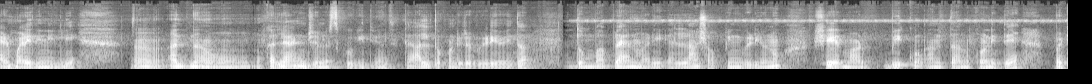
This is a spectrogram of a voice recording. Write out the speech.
ಆ್ಯಡ್ ಮಾಡಿದ್ದೀನಿ ಇಲ್ಲಿ. ಅದು ನಾವು ಕಲ್ಯಾಣ್ ಜ್ಯುವೆಲ್ಲರ್ಸ್ಗೆ ಹೋಗಿದ್ವಿ ಅನಿಸುತ್ತೆ, ಅಲ್ಲಿ ತೊಗೊಂಡಿರೋ ವಿಡಿಯೋ ಇದು. ತುಂಬ ಪ್ಲ್ಯಾನ್ ಮಾಡಿ ಎಲ್ಲ ಶಾಪಿಂಗ್ ವಿಡಿಯೋನು ಶೇರ್ ಮಾಡಬೇಕು ಅಂತ ಅಂದ್ಕೊಂಡಿದ್ದೆ ಬಟ್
